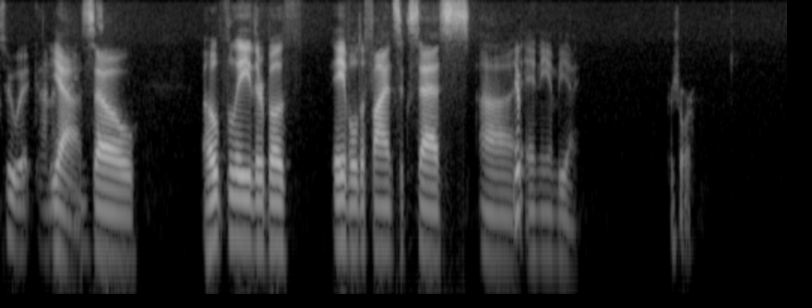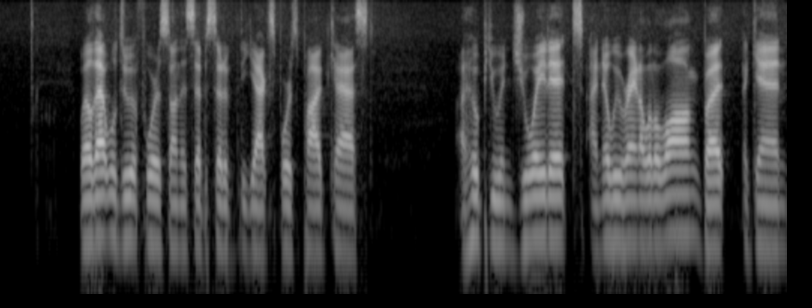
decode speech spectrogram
to it, kind of. yeah, thing. so hopefully they're both able to find success uh, Yep. in the NBA. for sure. Well, that will do it for us on this episode of the Yak Sports Podcast. I hope you enjoyed it. I know we ran a little long, but again,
